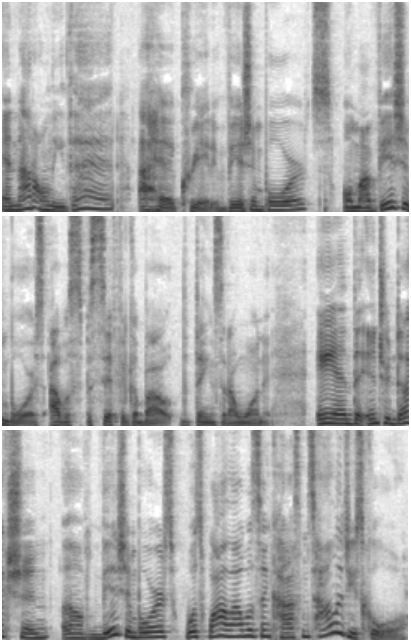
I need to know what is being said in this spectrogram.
And not only that, I had created vision boards. On my vision boards, I was specific about the things that I wanted. And the introduction of vision boards was while I was in cosmetology school.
